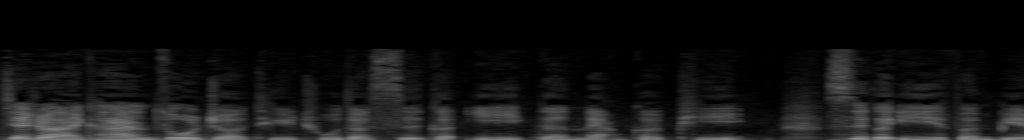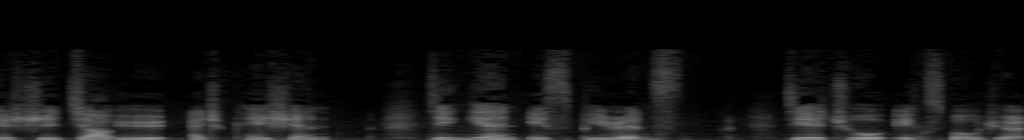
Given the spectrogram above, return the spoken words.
接着来看作者提出的四个 E 跟两个 P。四个 E 分别是教育 （education）、经验 （experience）、接触 （exposure）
